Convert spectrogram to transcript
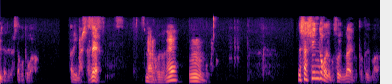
いだりはしたことはありましたね。なるほどね。うん。で写真とかでもそういうのないの？例えば。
